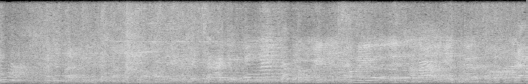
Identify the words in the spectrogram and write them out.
ไม่ใช่เดี๋ยวมีจากเดี๋ยวมีทำไมเออแล้ว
